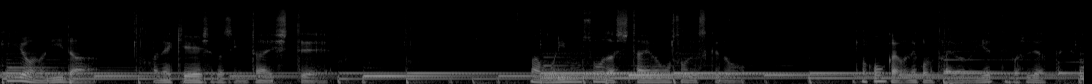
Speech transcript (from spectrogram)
企業のリーダーとかね経営者たちに対してまあ森もそうだし対話もそうですけど、まあ、今回はねこの対話の家って場所であったけど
